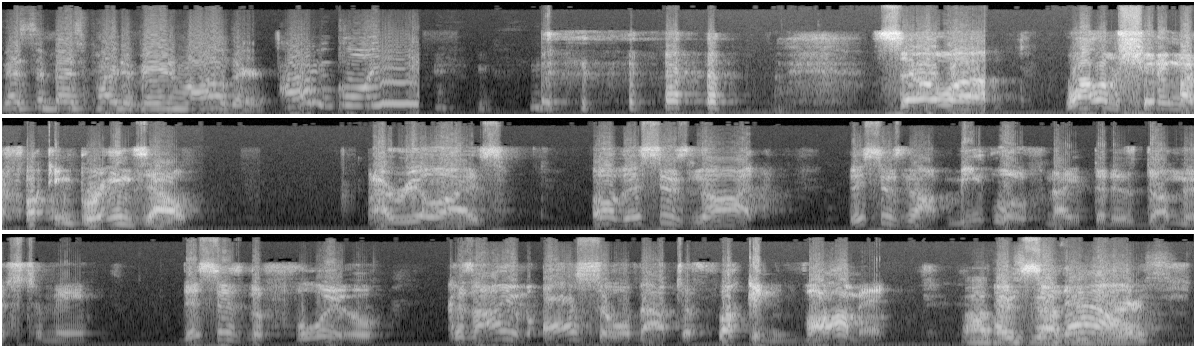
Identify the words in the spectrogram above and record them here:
That's the best part of Van Wilder. I'm bleeding. So uh, while I'm shitting my fucking brains out, I realize, oh, this is not this is not meatloaf night that has done this to me. This is the flu, because I am also about to fucking vomit. Oh, there's so now- worse.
